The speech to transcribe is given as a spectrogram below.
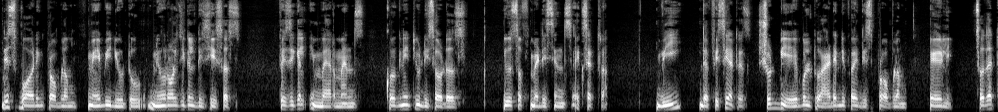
This voiding problem may be due to neurological diseases, physical impairments, cognitive disorders, use of medicines, etc. We, the physiatrists, should be able to identify this problem early so that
